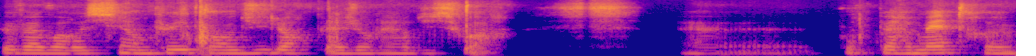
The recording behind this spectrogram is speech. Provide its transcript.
peuvent avoir aussi un peu étendu leur plage horaire du soir pour permettre,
